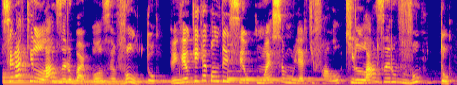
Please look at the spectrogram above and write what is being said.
Será que Lázaro Barbosa voltou? Vem ver o que aconteceu com essa mulher que falou que Lázaro voltou.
